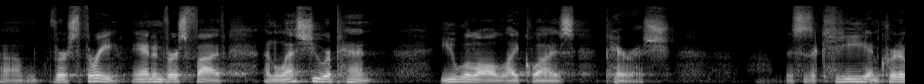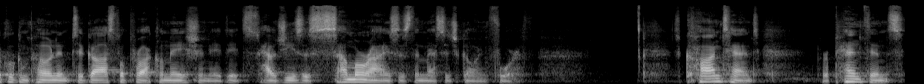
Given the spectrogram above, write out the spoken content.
um, verse 3, and in verse 5 Unless you repent, you will all likewise perish. Um, this is a key and critical component to gospel proclamation. It, it's how Jesus summarizes the message going forth. It's content, repentance,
